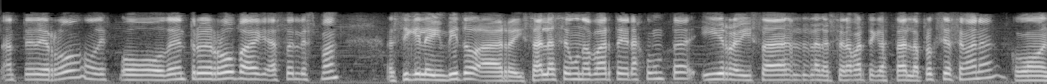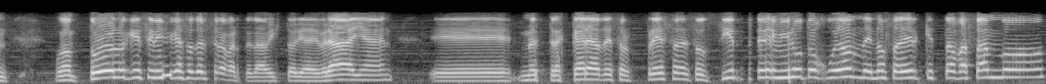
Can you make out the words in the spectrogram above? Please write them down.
antes de Raw o, de- o dentro de Raw para hacerle spam. Así que les invito a revisar la segunda parte de la junta y revisar la tercera parte que va a estar la próxima semana con, con todo lo que significa esa tercera parte. La victoria de Brian, eh, nuestras caras de sorpresa, son siete minutos, weón, de no saber qué está pasando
